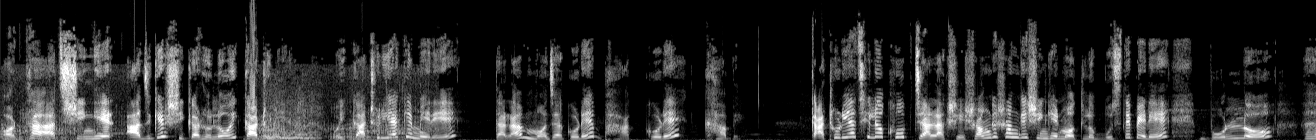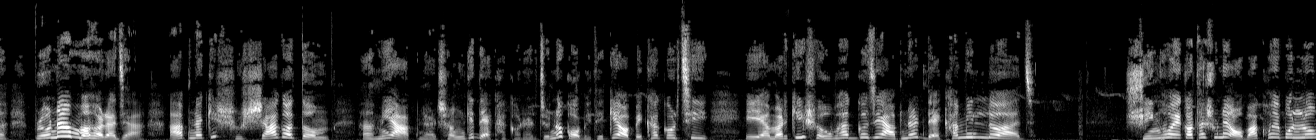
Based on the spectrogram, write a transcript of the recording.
অর্থাৎ সিংহের আজকের শিকার হলো ওই কাঠুরিয়া। ওই কাঠুরিয়াকে মেরে তারা মজা করে, ভাগ করে খাবে। কাঠুরিয়া ছিল খুব চালাক। সে সঙ্গে সঙ্গে সিংহের মতলব বুঝতে পেরে বলল "হ্যাঁ, প্রণাম মহারাজা আপনাকে সুস্বাগতম। আমি আপনার সঙ্গে দেখা করার জন্য কবে থেকে অপেক্ষা করছি? এ আমার কি সৌভাগ্য যে আপনার দেখা মিলল আজ? সিংহ কথা শুনে অবাক হয়ে বলল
